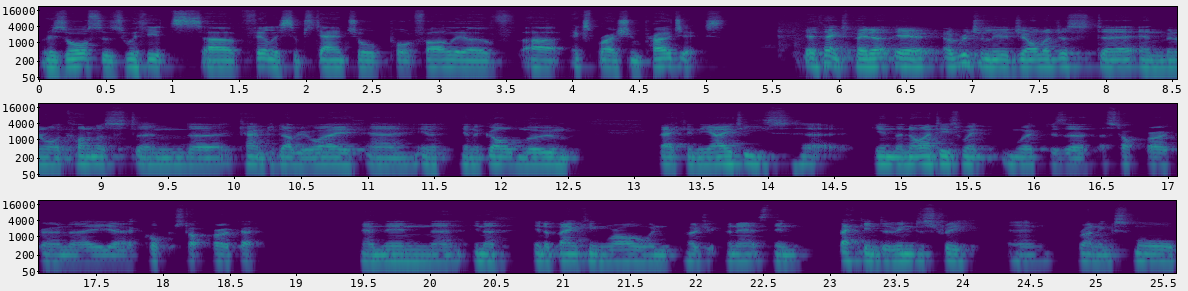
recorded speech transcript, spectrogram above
Resources with its uh, fairly substantial portfolio of exploration projects. Yeah, thanks, Peter. Yeah, originally a geologist and mineral economist, and came to WA in a, in a gold boom back in the 80s. Uh, in the 90s, went and worked as a, a stockbroker and a uh, corporate stockbroker, and then uh, in a in a banking role in project finance. Then back into industry and running small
